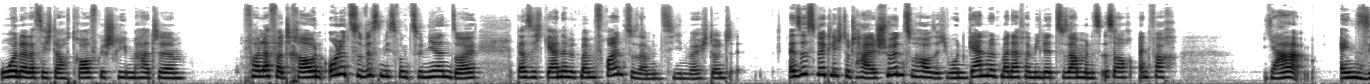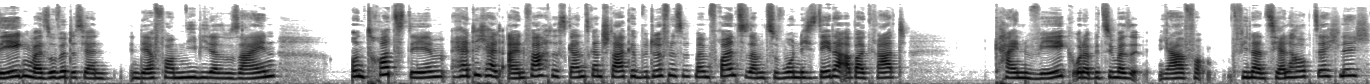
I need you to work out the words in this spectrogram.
oder dass ich da auch draufgeschrieben hatte, voller Vertrauen, ohne zu wissen, wie es funktionieren soll, dass ich gerne mit meinem Freund zusammenziehen möchte. Und es ist wirklich total schön zu Hause. Ich wohne gerne mit meiner Familie zusammen und es ist auch einfach, ja, ein Segen, weil so wird es ja in, in der Form nie wieder so sein. Und trotzdem hätte ich halt einfach das ganz, ganz starke Bedürfnis, mit meinem Freund zusammen zu wohnen. Ich sehe da aber gerade keinen Weg oder beziehungsweise, ja, finanziell hauptsächlich.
